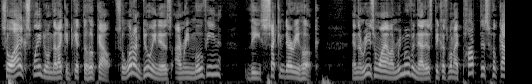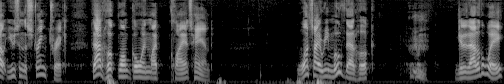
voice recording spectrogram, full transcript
So I explained to him that I could get the hook out. So what I'm doing is I'm removing the secondary hook. And the reason why I'm removing that is because when I pop this hook out using the string trick, that hook won't go in my client's hand. Once I remove that hook, get it out of the way,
